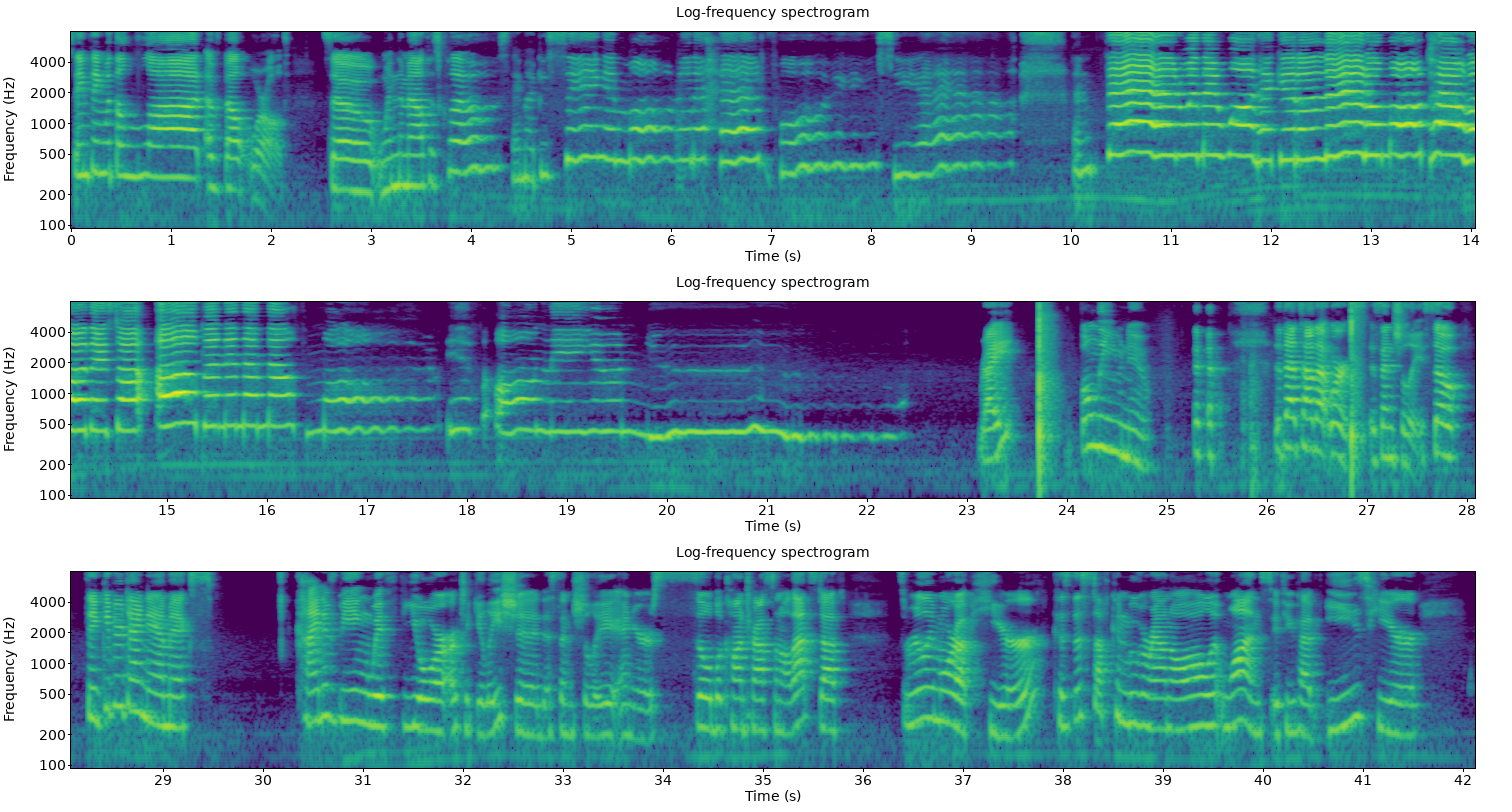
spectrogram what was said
Same thing with a lot of belt world. So when the mouth is closed, they might be singing more in a head voice, yeah. And then when they want to get a little more power, they start opening their mouth more. If only you knew. Right? If only you knew. that that's how that works, essentially. So think of your dynamics kind of being with your articulation essentially and your syllable contrast and all that stuff, really more up here because this stuff can move around all at once if you have ease here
